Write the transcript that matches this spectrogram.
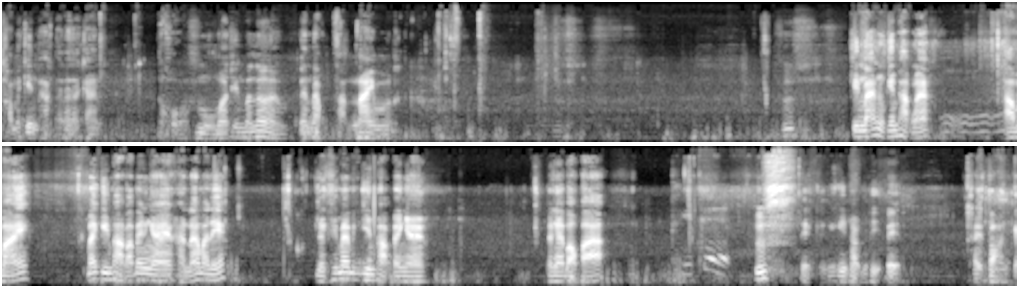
เขาไม่กินผักแล้วราชการโอ้โหหมูมาชิ้นเบลเลอร์เป็นแบบสันในมดอืมกินไหมหนูกินผักไหมอืมเอาไหมไม่กินผักแล้วเป็นไงหันหน้ามาดิเด็กที่ไม่กินผักเป็นไง เป็นไงบอกป้า เศษเด็กที่กินผักเป็นผีเป็ดใครสอนแก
